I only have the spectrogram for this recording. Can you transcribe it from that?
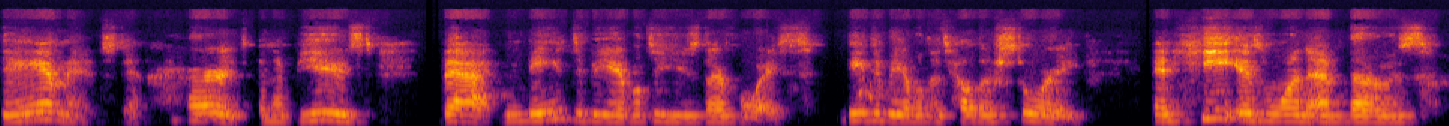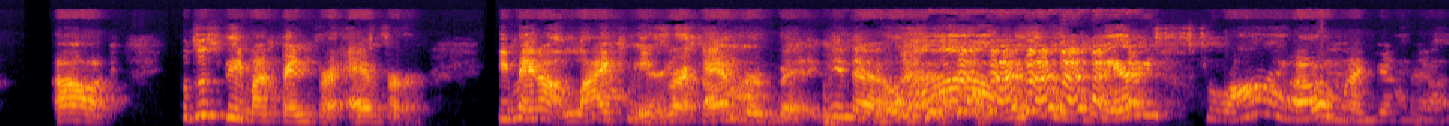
damaged and hurt and abused that need to be able to use their voice, need to be able to tell their story. And he is one of those, oh, he'll just be my friend forever. He may not like me forever, strong. but you know. Wow, very strong. Oh my goodness.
